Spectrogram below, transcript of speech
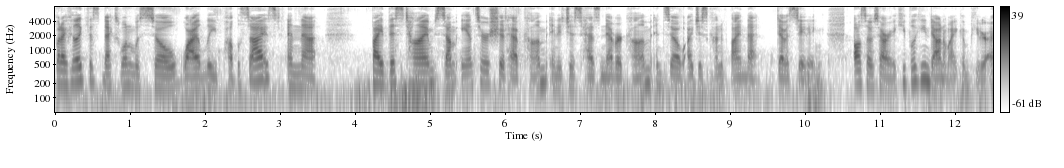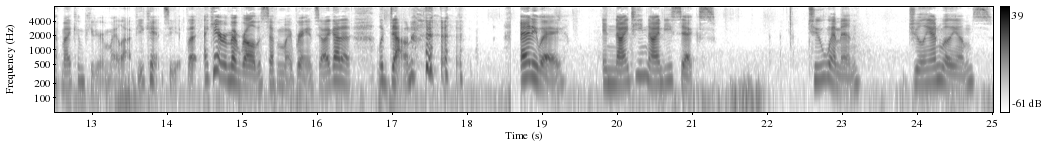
But I feel like this next one was so widely publicized and that by this time some answer should have come and it just has never come and so i just kind of find that devastating. Also sorry i keep looking down at my computer. I have my computer in my lap. You can't see it but i can't remember all the stuff in my brain so i gotta look down. Anyway in 1996 two women julianne williams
